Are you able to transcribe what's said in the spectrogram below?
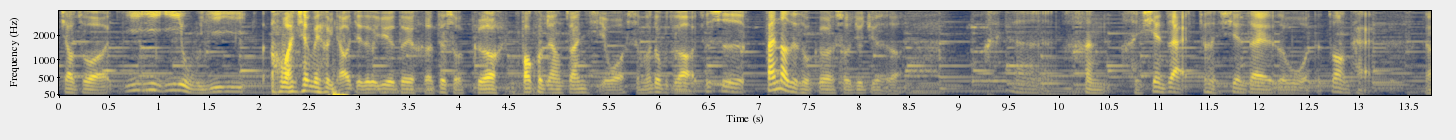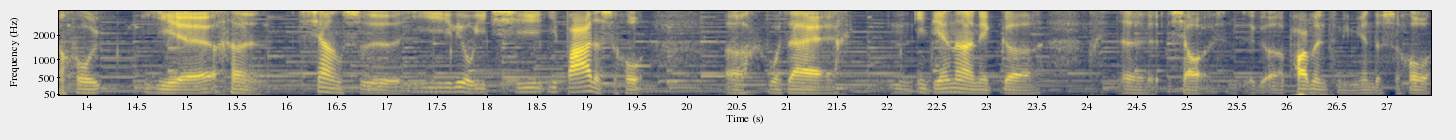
叫做一一一五一一，完全没有了解这个乐队和这首歌，包括这张专辑，我什么都不知道，就是翻到这首歌的时候就觉得。嗯很很现在就很现在的我的状态，然后也很像是一六一七一八的时候，呃，我在嗯印第安纳那个呃小那个 apartment 里面的时候，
